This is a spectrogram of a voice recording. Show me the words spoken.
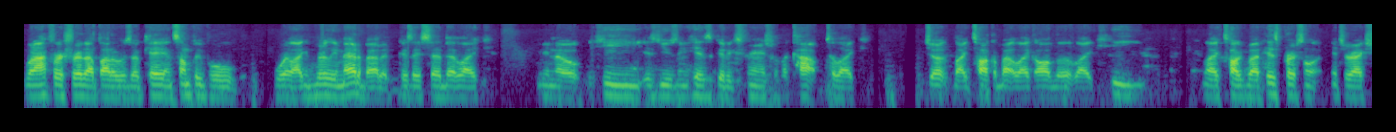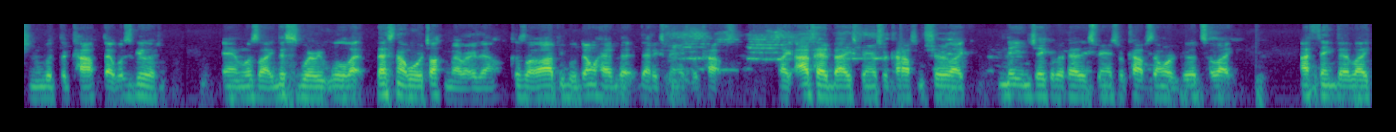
when I first read it, I thought it was okay, and some people were like really mad about it because they said that like, you know, he is using his good experience with a cop to like, just like talk about like all the like he like talked about his personal interaction with the cop that was good, and was like, this is where we well that's not what we're talking about right now because a lot of people don't have that that experience with cops. Like I've had bad experience with cops. I'm sure like Nate and Jacob have had experience with cops that weren't good. So like, I think that like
